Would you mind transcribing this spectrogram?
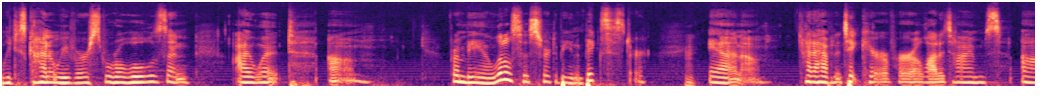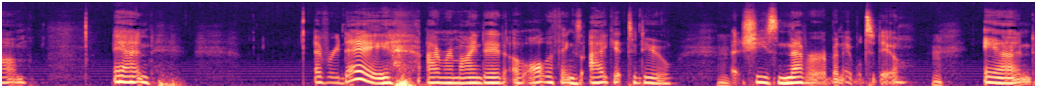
we just kind of reversed roles, and I went. Um, from being a little sister to being a big sister, hmm. and um, kind of having to take care of her a lot of times. Um, and every day, I'm reminded of all the things I get to do hmm. that she's never been able to do. Hmm. And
